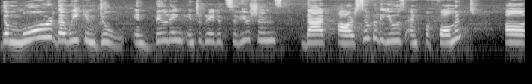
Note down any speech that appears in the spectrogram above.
the more that we can do in building integrated solutions that are simple to use and performant, uh,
